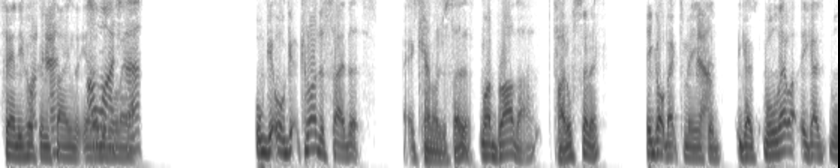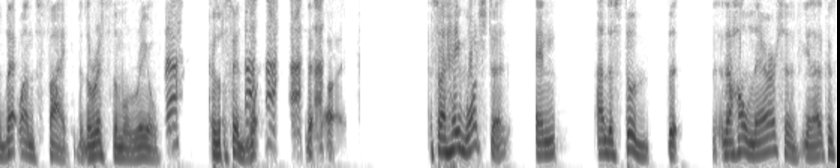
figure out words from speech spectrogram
Sandy Hook and saying that you know I'll watch allow- that. Well, get, well get, can I just say this? Can I just say this? My brother, total cynic, he got back to me and Yeah. said, he goes, well, that one, he goes, well, that one's fake, but the rest of them are real. Because I said, what? that, uh, so he watched it and understood that the whole narrative, you know, because,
